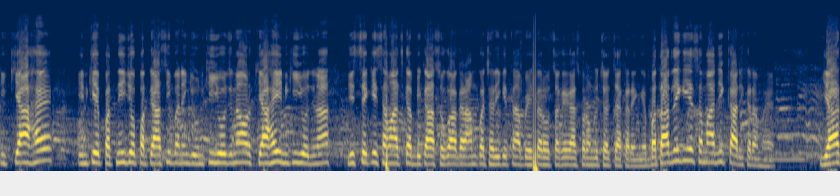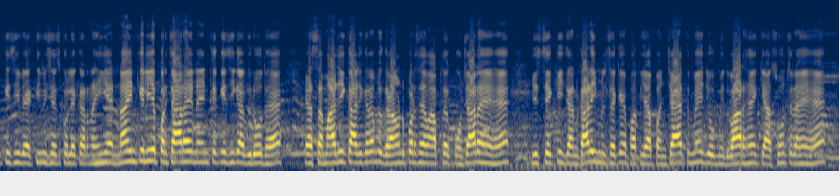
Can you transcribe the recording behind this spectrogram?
कि क्या है इनके पत्नी जो प्रत्याशी बनेंगी, उनकी योजना और क्या है इनकी योजना जिससे कि समाज का विकास होगा। ग्राम कचहरी कितना बेहतर हो सकेगा, इस पर हम लोग चर्चा करेंगे। बता दें कि ये सामाजिक कार्यक्रम है। यह किसी व्यक्ति विशेष को लेकर नहीं है। न इनके लिए प्रचार है, न इनका किसी का विरोध है। यह सामाजिक कार्यक्रम ग्राउंड पर से हम आप तक पहुँचा रहे हैं, जिससे कि जानकारी मिल सके। फतिया पंचायत में जो उम्मीदवार हैं, क्या सोच रहे हैं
